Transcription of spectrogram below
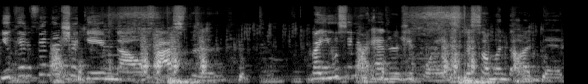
you can finish a game now faster by using your energy points to summon the undead.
